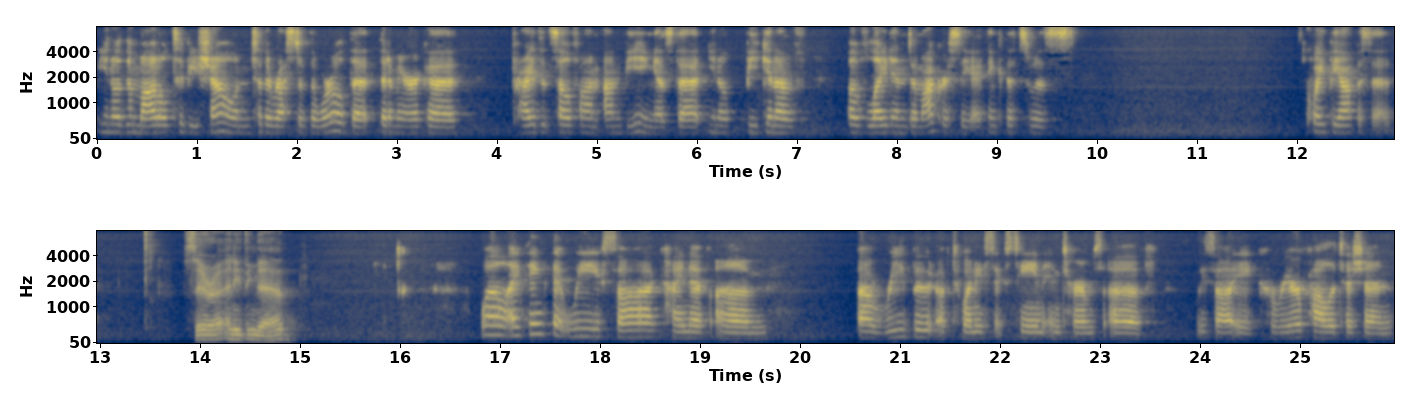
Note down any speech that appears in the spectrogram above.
you know the model to be shown to the rest of the world that that america prides itself on on being as that you know beacon of of light and democracy i think this was quite the opposite. Sarah, anything to add? Well, I think that we saw kind of um, a reboot of 2016 in terms of we saw a career politician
